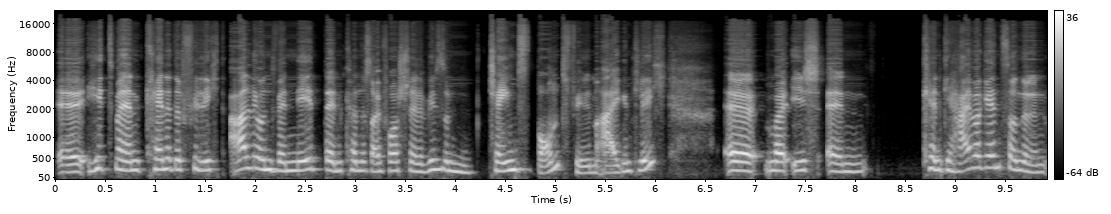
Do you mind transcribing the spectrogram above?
äh, Hitman kennen ihr vielleicht alle und wenn nicht, dann könnt ihr es euch vorstellen, wie so ein James Bond-Film eigentlich. Äh, man ist ein kein Geheimagent, sondern ein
